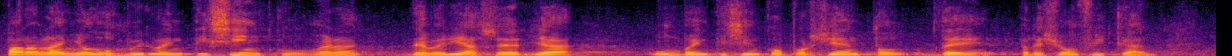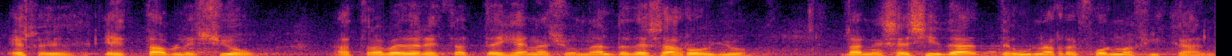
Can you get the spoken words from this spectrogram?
Para el año 2025 ¿verdad? debería ser ya un 25% de presión fiscal. Eso estableció a través de la Estrategia Nacional de Desarrollo la necesidad de una reforma fiscal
